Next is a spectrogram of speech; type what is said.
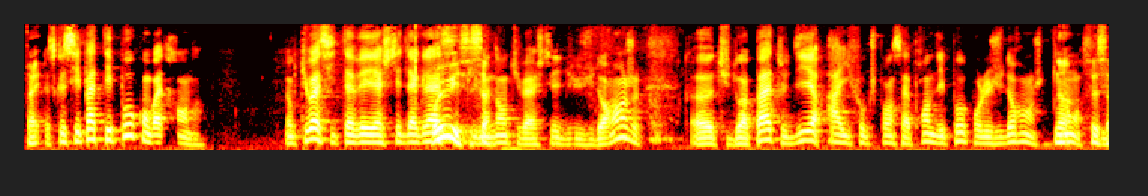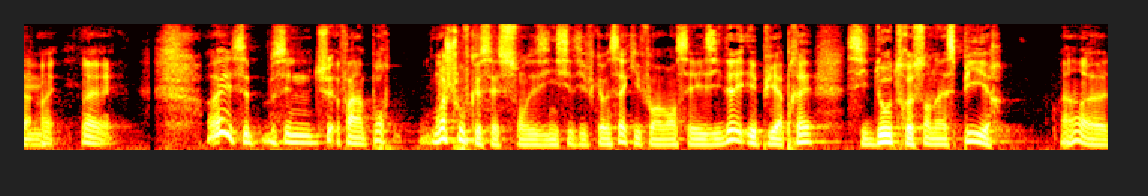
Parce que c'est pas tes pots qu'on va te rendre. Donc tu vois, si tu avais acheté de la glace et puis maintenant tu vas acheter du jus d'orange, euh, tu dois pas te dire ah il faut que je pense à prendre des pots pour le jus d'orange. Non, c'est ça. Oui, c'est une. Enfin, pour moi, je trouve que ce sont des initiatives comme ça qu'il faut avancer les idées. Et puis après, si d'autres s'en inspirent Hein, euh,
